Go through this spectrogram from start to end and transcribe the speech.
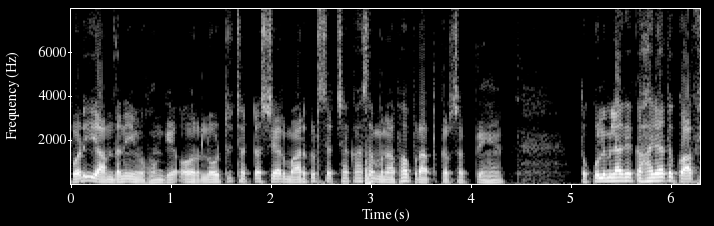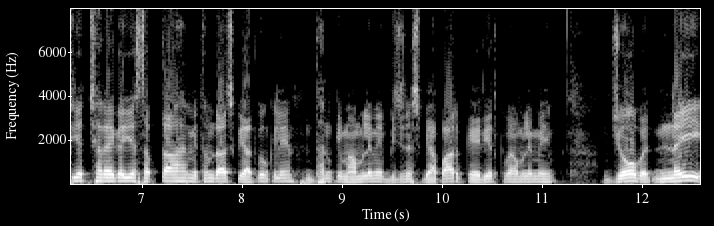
बड़ी आमदनी होंगे और लॉटरी छट्टा शेयर मार्केट से अच्छा खासा मुनाफा प्राप्त कर सकते हैं। तो कुल मिला के कहा जाए तो काफ़ी अच्छा रहेगा यह सप्ताह है मिथुन राज के जातकों के लिए। धन के मामले में बिज़नेस व्यापार कैरियर के मामले में जॉब नई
